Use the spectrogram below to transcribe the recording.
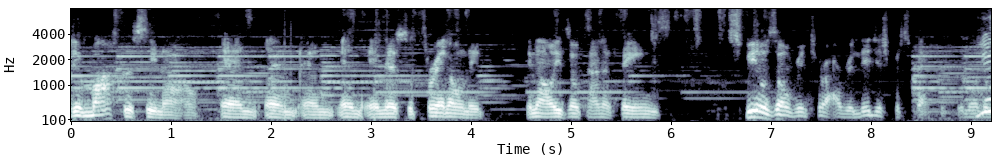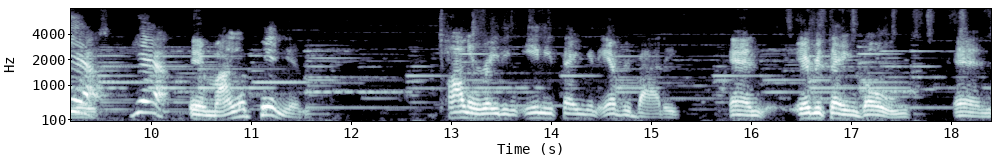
democracy now, and and and and and there's a threat on it, and all these other kind of things spills over into our religious perspective. yeah, yeah. In my opinion, tolerating anything and everybody and everything goes. And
